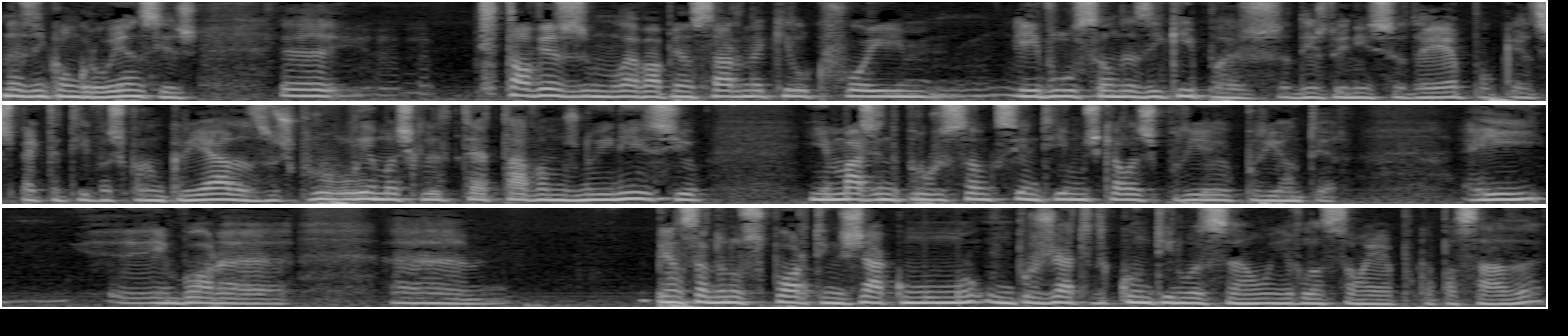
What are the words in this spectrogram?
nas incongruências, eh, talvez me leve a pensar naquilo que foi a evolução das equipas desde o início da época, as expectativas que foram criadas, os problemas que detectávamos no início e a margem de progressão que sentíamos que elas podiam, ter. Aí, eh, embora pensando no Sporting já como um projeto de continuação em relação à época passada,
